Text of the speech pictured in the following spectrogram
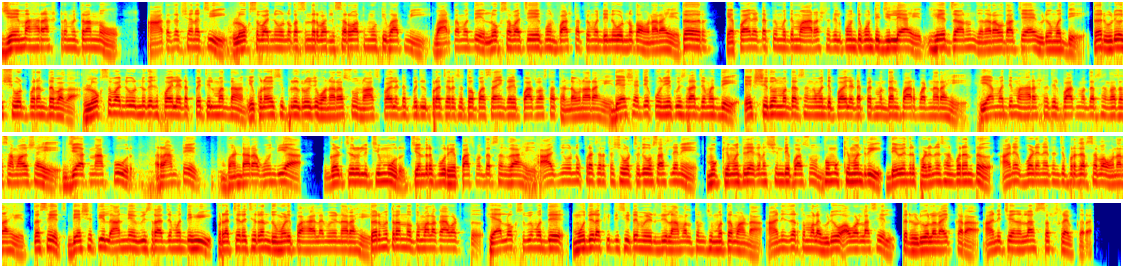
जय महाराष्ट्र मित्रांनो. आताच्या क्षणाची लोकसभा निवडणुका संदर्भातली सर्वात मोठी बातमी. भारतामध्ये लोकसभाचे एकूण पाच टप्प्यामध्ये निवडणुका होणार आहेत. तर या पहिल्या टप्प्यामध्ये महाराष्ट्रातील कोणते कोणते जिल्हे आहेत हे जाणून घेणार आहोत आजच्या या व्हिडिओमध्ये तर व्हिडिओ शेवटपर्यंत बघा. लोकसभा निवडणुकीच्या पहिल्या टप्प्यातील मतदान एकोणावीस एप्रिल रोजी होणार असून आज पहिल्या टप्प्यातील प्रचाराच्या तोपा सायंकाळी पाच वाजता थंडावणार आहे. देशात एकूण एकवीस राज्यामध्ये एकशे दोन मतदारसंघामध्ये पहिल्या टप्प्यात मतदान पार पाडणार आहे. यामध्ये महाराष्ट्रातील पाच मतदारसंघाचा समावेश आहे. ज्यात नागपूर रामटेक भंडारा गोंदिया गडचिरोली चिमूर चंद्रपूर हे पाच मतदारसंघ आहेत. आज निवडणूक प्रचाराचा शेवटचा दिवस असल्याने मुख्यमंत्री एकनाथ शिंदे पासून उपमुख्यमंत्री देवेंद्र फडणवीसांपर्यंत अनेक बड्या नेत्यांच्या प्रचार सभा होणार आहेत. तसेच देशातील अन्य वीस राज्यामध्येही प्रचाराची रणधुमळी पाहायला मिळणार आहे. तर मित्रांनो तुम्हाला काय वाटतं? ह्या लोकसभेमध्ये मोदीला किती सीटं मिळतील? आम्हाला तुमची मतं मांडा. आणि जर तुम्हाला व्हिडिओ आवडला असेल तर व्हिडिओला लाईक करा आणि चॅनलला सबस्क्राईब करा.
